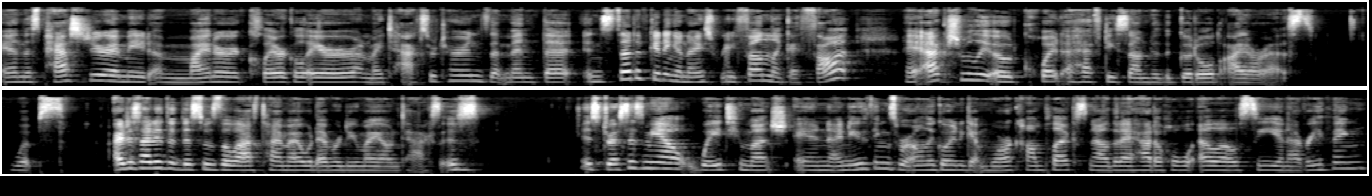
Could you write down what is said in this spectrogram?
And this past year, I made a minor clerical error on my tax returns that meant that instead of getting a nice refund like I thought, I actually owed quite a hefty sum to the good old IRS. Whoops. I decided that this was the last time I would ever do my own taxes. It stresses me out way too much, and I knew things were only going to get more complex now that I had a whole LLC and everything.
